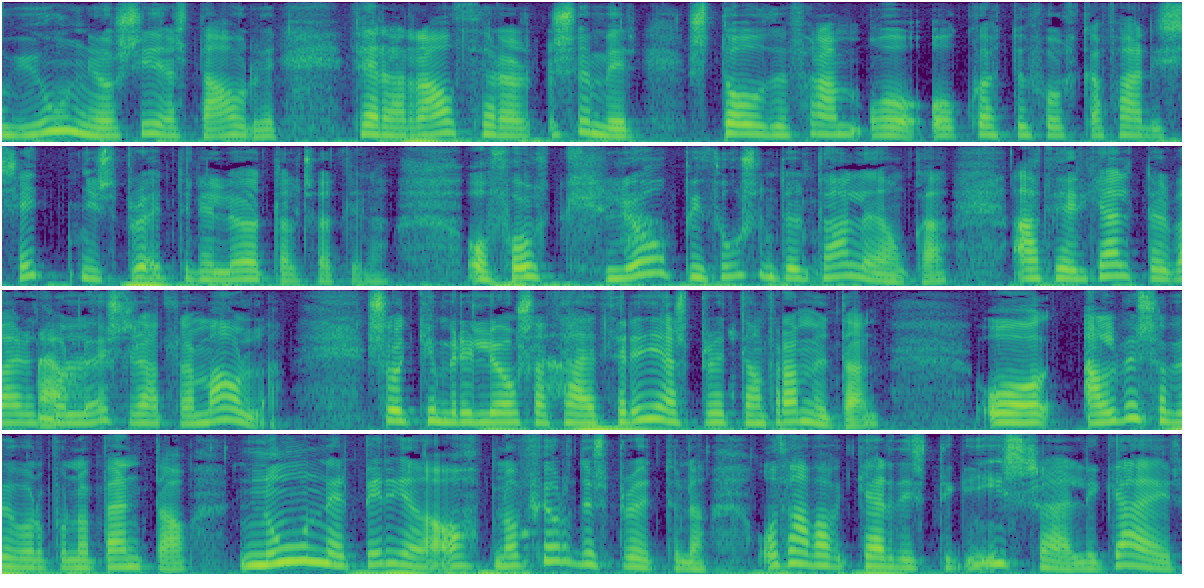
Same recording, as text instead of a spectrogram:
og júni og síðasta ári þegar ráþörar sumir stóðu fram og, og kvöttu fólk að fara í setni sprautin í lögadalsöllina og fólk hljópi þúsundum talið ánga að þeir heldur væri þá lausir allra mála. Svo kemur í ljós að það er þriðja sprautan framundan og alveg sem við vorum búin að benda á núna er byrjað að opna á fjörðusbrautuna og það var, gerðist ekki Ísrael í gær,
